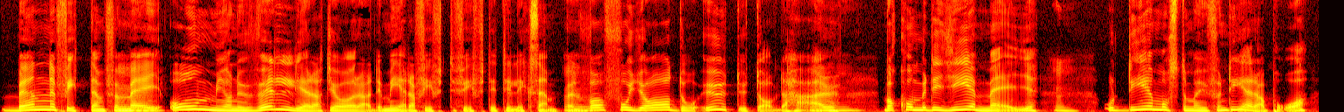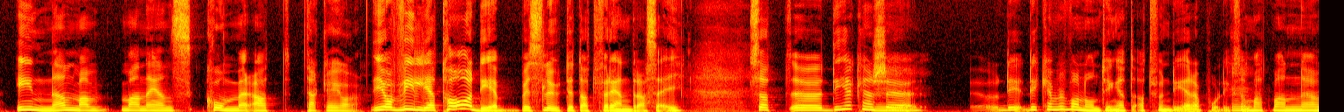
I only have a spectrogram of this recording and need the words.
benefiten för mig om jag nu väljer att göra det mera 50-50 till exempel. Vad får jag då ut utav det här? Vad kommer det ge mig? Och det måste man ju fundera på innan man, man ens kommer att Tackar jag. jag vilja ta det beslutet att förändra sig. Så att eh, det kanske... Det, det kan väl vara någonting att, att fundera på. Liksom, att man, eh,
